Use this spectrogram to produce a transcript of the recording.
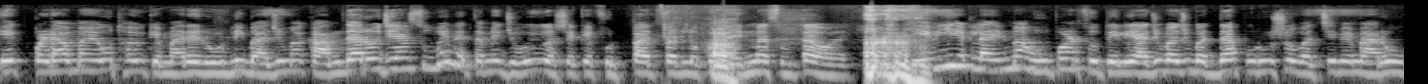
એક પડાવમાં એવું થયું કે મારે રોડની બાજુમાં કામદારો જ્યાં સુવે ને તમે જોયું હશે કે ફૂટપાથ પર લોકો. લાઈનમાં સૂતા હોય. એવી એક લાઈનમાં હું પણ સૂતેલી. આજુબાજુ બધા પુરુષો વચ્ચે મેં મારું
